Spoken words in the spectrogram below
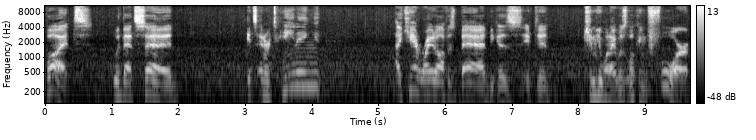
But with that said, it's entertaining. I can't write it off as bad because it did give me what I was looking for.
